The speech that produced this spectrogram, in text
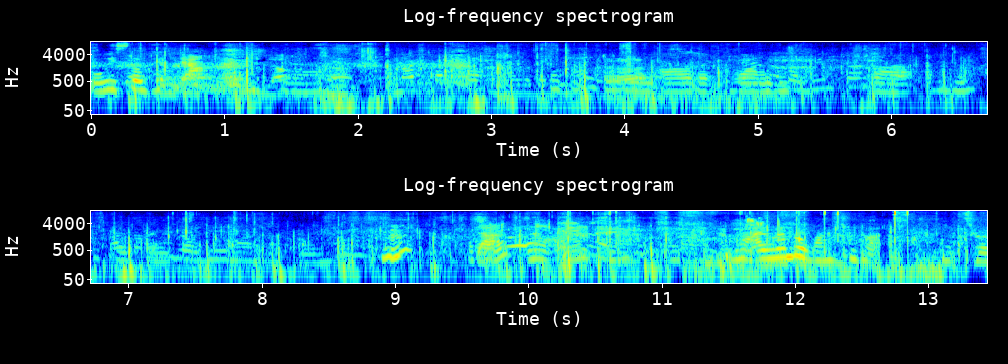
Well, we slowed him down. all the water. Uh, no, No, I remember once you got you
